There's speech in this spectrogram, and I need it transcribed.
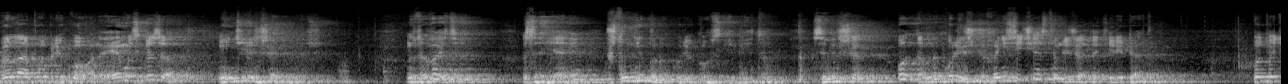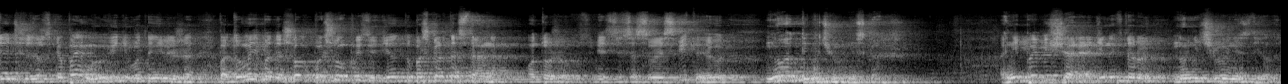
было опубликовано. Я ему сказал, Митир Шамиевич, ну давайте заявим, что не было Куликовской битвы. Совершенно. Он там на кулишках, они сейчас там лежат, эти ребята. Вот пойдемте сейчас раскопаем и увидим, вот они лежат. Потом я подошел к бывшему президенту Башкортостана. Он тоже вместе со своей свитой. Я говорю, ну а ты почему не скажешь? Они пообещали, один и второй, но ничего не сделали.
